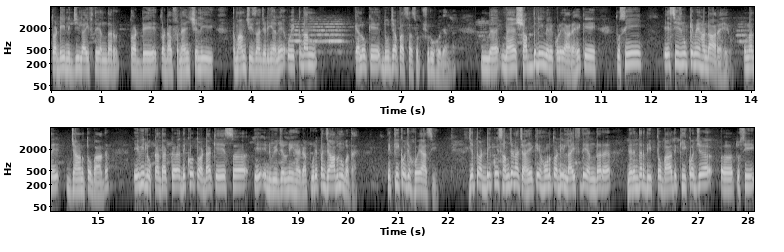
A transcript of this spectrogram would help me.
ਤੁਹਾਡੀ ਨਿੱਜੀ ਲਾਈਫ ਦੇ ਅੰਦਰ ਤੁਹਾਡੇ ਤੁਹਾਡਾ ਫਾਈਨੈਂਸ਼ੀਅਲੀ तमाम ਚੀਜ਼ਾਂ ਜਿਹੜੀਆਂ ਨੇ ਉਹ ਇੱਕਦਮ ਕਹਿ ਲਓ ਕਿ ਦੂਜਾ ਪਾਸਾ ਸ਼ੁਰੂ- ਸ਼ੁਰੂ ਹੋ ਜਾਂਦਾ ਹੈ। ਮੈਂ ਮੈਂ ਸ਼ਬਦ ਨਹੀਂ ਮੇਰੇ ਕੋਲੇ ਆ ਰਹੇ ਕਿ ਤੁਸੀਂ ਇਸ ਚੀਜ਼ ਨੂੰ ਕਿਵੇਂ ਹੰਡਾ ਰਹੇ ਹੋ? ਉਹਨਾਂ ਦੇ ਜਾਣ ਤੋਂ ਬਾਅਦ ਇਹ ਵੀ ਲੋਕਾਂ ਤੱਕ, ਦੇਖੋ ਤੁਹਾਡਾ ਕੇਸ ਇਹ ਇੰਡੀਵਿਜੂਅਲ ਨਹੀਂ ਹੈਗਾ, ਪੂਰੇ ਪੰਜਾਬ ਨੂੰ ਪਤਾ ਹੈ ਕਿ ਕੀ ਕੁਝ ਹੋਇਆ ਸੀ। ਜੇ ਤੁਹਾਡੀ ਕੋਈ ਸਮਝਣਾ ਚਾਹੇ ਕਿ ਹੁਣ ਤੁਹਾਡੀ ਲਾਈਫ ਦੇ ਅੰਦਰ ਨਰਿੰਦਰਦੀਪ ਤੋਂ ਬਾਅਦ ਕੀ ਕੁਝ ਤੁਸੀਂ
